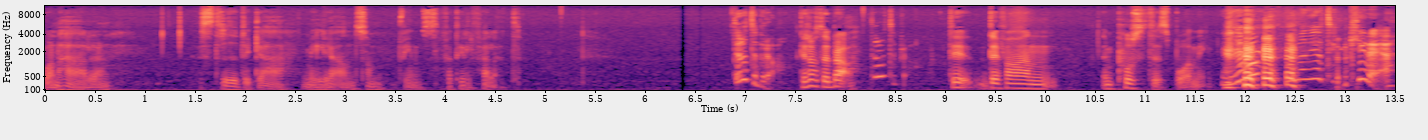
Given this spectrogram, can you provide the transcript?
på den här eh, stridiga miljön som finns för tillfället. Det låter bra. Det låter bra. Det låter bra. Det, det var en, en positiv spårning. Ja, men jag tycker det.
